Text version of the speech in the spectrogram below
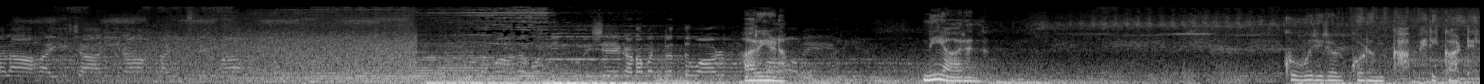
ഈശാനീനാം. സമാനമൊന്നിൻ കുരിശേ കടമറ്റത്ത് വാഴും അറിയണം. നീ ആരെന്ന്? കൂരിരുൾ കൊടും കാപ്പിരിക്കാട്ടിൽ.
